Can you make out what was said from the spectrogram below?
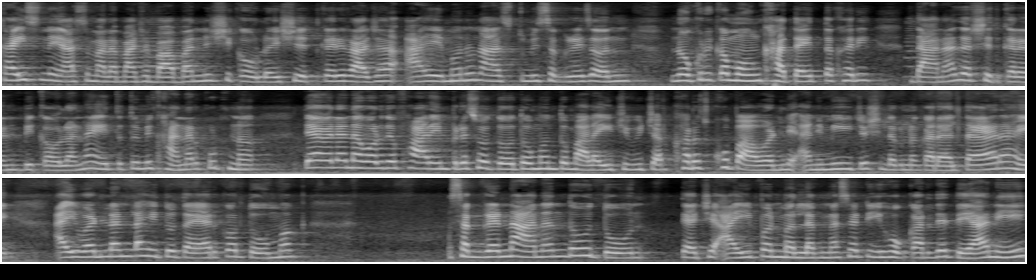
काहीच नाही असं मला माझ्या बाबांनी शिकवलं आहे शेतकरी राजा आहे म्हणून आज तुम्ही सगळेजण नोकरी कमवून खातायत. तर खरी दाना जर शेतकऱ्यांनी पिकवला नाही तर तुम्ही खाणार कुठनं? त्यावेळेला नवरदेव फार इम्प्रेस होतो. तो म्हणतो मला हिचे विचार खरंच खूप आवडले आणि मी हिच्याशी लग्न करायला तयार आहे. आईवडिलांनाही तो तयार करतो. मग सगळ्यांना आनंद होतो. त्याची आई पण मग लग्नासाठी होकार देते आणि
